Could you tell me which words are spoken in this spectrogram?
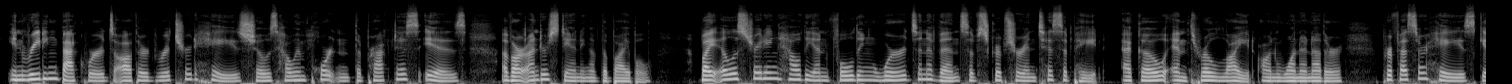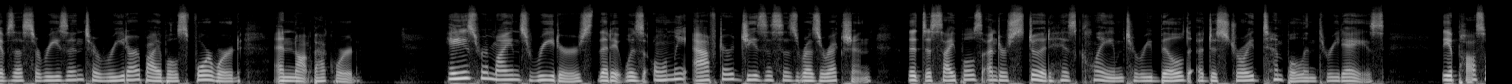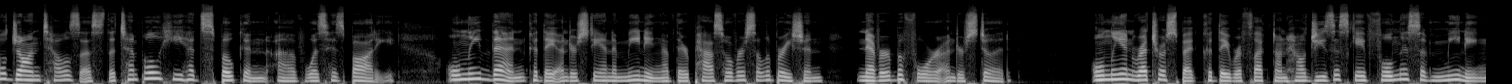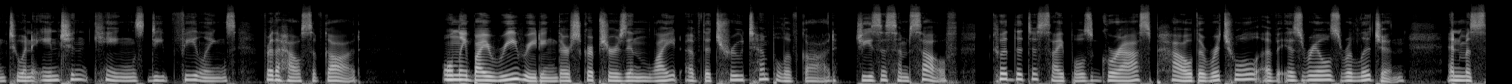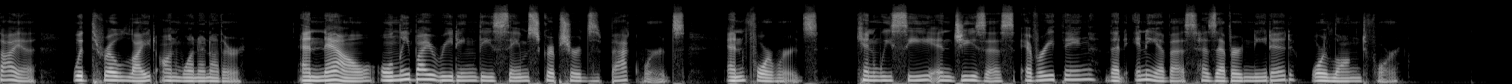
In Reading Backwards, author Richard Hays shows how important the practice is of our understanding of the Bible. By illustrating how the unfolding words and events of Scripture anticipate, echo, and throw light on one another, Professor Hays gives us a reason to read our Bibles forward and not backward. Hays reminds readers that it was only after Jesus' resurrection that disciples understood his claim to rebuild a destroyed temple in three days. The Apostle John tells us the temple he had spoken of was his body. Only then could they understand a meaning of their Passover celebration never before understood. Only in retrospect could they reflect on how Jesus gave fullness of meaning to an ancient king's deep feelings for the house of God. Only by rereading their scriptures in light of the true temple of God, Jesus himself, could the disciples grasp how the ritual of Israel's religion and Messiah would throw light on one another. And now, only by reading these same scriptures backwards and forwards, can we see in Jesus everything that any of us has ever needed or longed for.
